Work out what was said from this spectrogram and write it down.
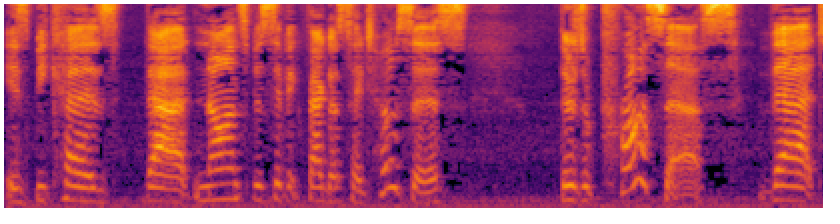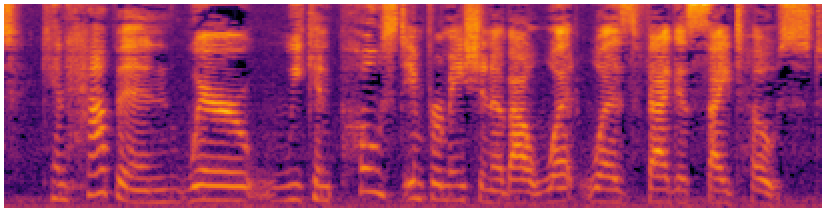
is because that nonspecific phagocytosis, there's a process that can happen where we can post information about what was phagocytosed.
